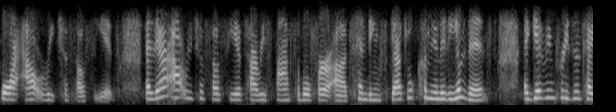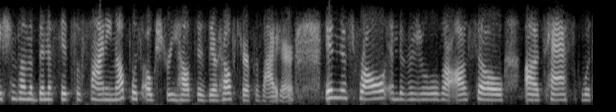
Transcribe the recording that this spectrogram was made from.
for outreach associates. And their outreach associates are responsible for uh, attending scheduled community events and giving presentations on the benefits of signing up with Oak Street Health as their healthcare provider. In this role, individuals are also uh, tasked with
